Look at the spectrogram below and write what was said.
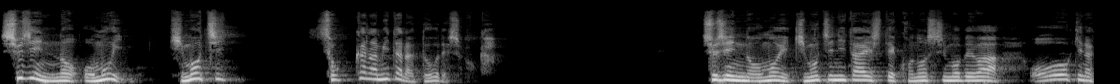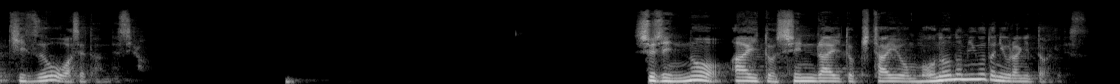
主人の思い、気持ち、そっから見たらどうでしょうか主人の思い、気持ちに対してこのしもべは大きな傷を負わせたんですよ。主人の愛と信頼と期待をものの見事に裏切ったわけです。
